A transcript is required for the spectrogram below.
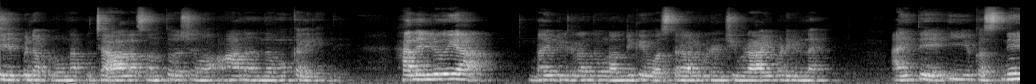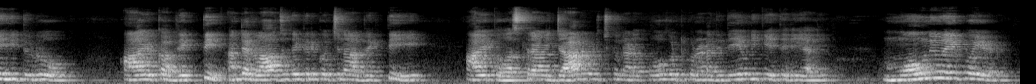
చెప్పినప్పుడు నాకు చాలా సంతోషం ఆనందము కలిగింది. హలెలుయా బైబిల్ గ్రంథంలో అందుకే వస్త్రాల గురించి వ్రాయబడి ఉన్నాయి. అయితే ఈ యొక్క స్నేహితుడు ఆ యొక్క వ్యక్తి అంటే రాజు దగ్గరికి వచ్చిన ఆ వ్యక్తి ఆ యొక్క వస్త్రాన్ని జారవిడుచుకున్నాడు పోగొట్టుకున్నాడు అది దేవునికే తెలియాలి. మౌనమైపోయాడు.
